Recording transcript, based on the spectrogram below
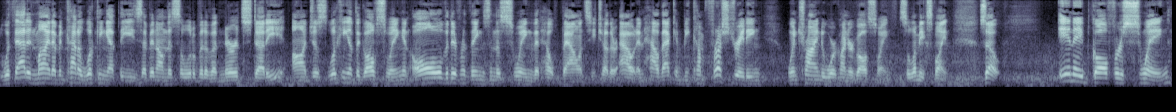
with that in mind, I've been kind of looking at these. I've been on this a little bit of a nerd study on just looking at the golf swing and all the different things in the swing that help balance each other out and how that can become frustrating when trying to work on your golf swing. So, let me explain. So, in a golfer's swing,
